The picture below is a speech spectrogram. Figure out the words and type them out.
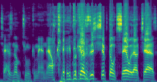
Chaz number two in command now, okay? Because this ship don't sail without Chaz."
